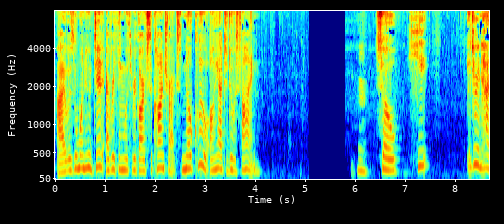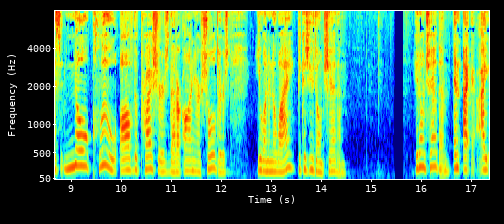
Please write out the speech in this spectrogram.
I was the one who did everything with regards to contracts. No clue. All he had to do was sign. Hmm. So he, Adrian has no clue of the pressures that are on your shoulders. You want to know why? Because you don't share them. You don't share them. And I, I,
